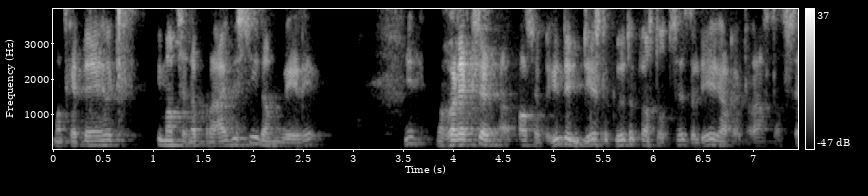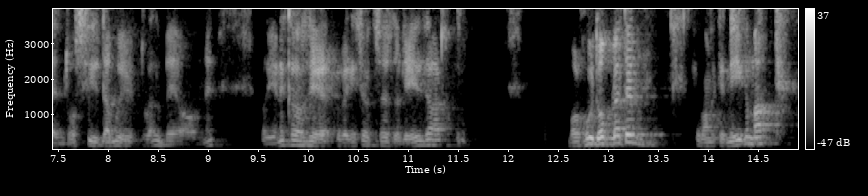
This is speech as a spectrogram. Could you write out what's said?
Want je hebt eigenlijk iemand zijn privacy dan weer. Hè. Nee? Maar gelijk zijn, als je begint in de eerste kleuterklas tot zesde leerjaar, uiteraard, dat zijn dossier, dat moet je het wel bijhouden. Hè. Maar de ene klas die weg is uit zesde leerjaar. Maar goed opletten, ik heb al een keer meegemaakt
